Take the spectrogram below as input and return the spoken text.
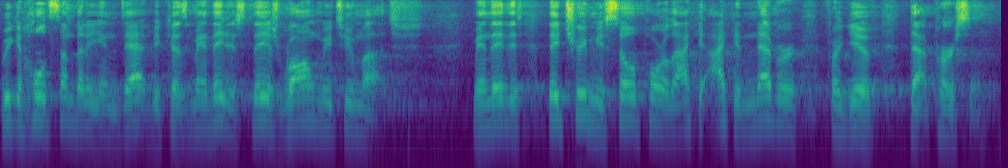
we can hold somebody in debt because, man, they just, they just wronged me too much. Man, they just, they treat me so poorly. I could, I could never forgive that person.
